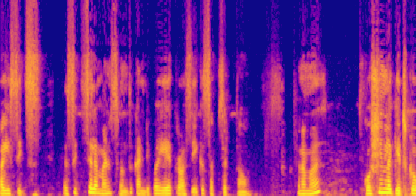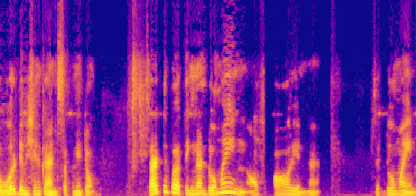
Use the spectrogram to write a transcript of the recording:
five six இந்த சிக்ஸ் எலமெண்ட்ஸ் வந்து கண்டிப்பாக ஏ கிராஸ் ஏக்கு e சப்செட் தான். நம்ம கொஷினில் கேட்டிருக்க ஒரு டிவிஷனுக்கு ஆன்சர் பண்ணிட்டோம். அடுத்து பார்த்தீங்கன்னா டொமைன் ஆஃப் ஆர் என்ன? Domain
